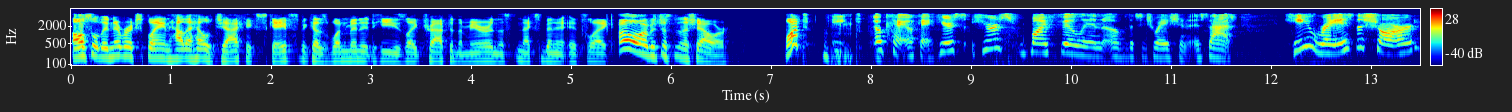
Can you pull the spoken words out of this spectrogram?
Also, they never explain how the hell Jack escapes because one minute he's like trapped in the mirror, and the next minute it's like, oh, I was just in the shower. What? okay, okay. Here's here's my fill in of the situation is that he raised the shard,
